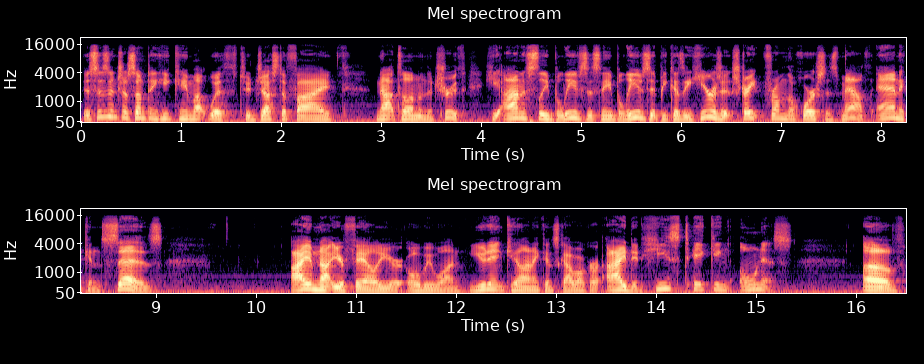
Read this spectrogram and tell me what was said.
this isn't just something he came up with to justify not telling him the truth. He honestly believes this and he believes it because he hears it straight from the horse's mouth. Anakin says, I am not your failure, Obi Wan. You didn't kill Anakin Skywalker. I did. He's taking onus of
